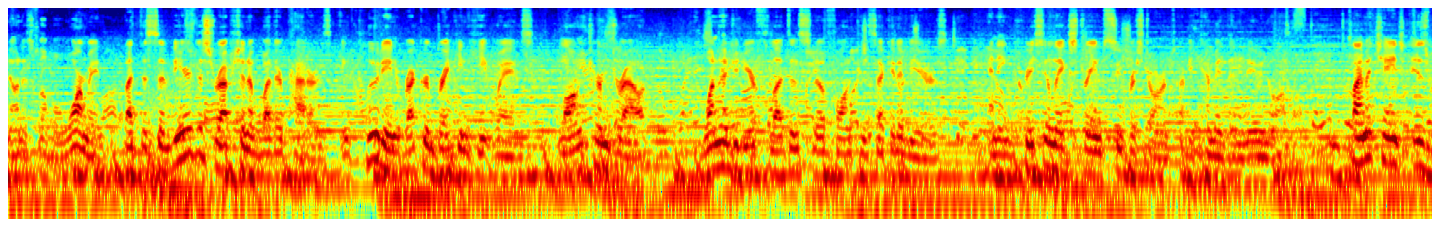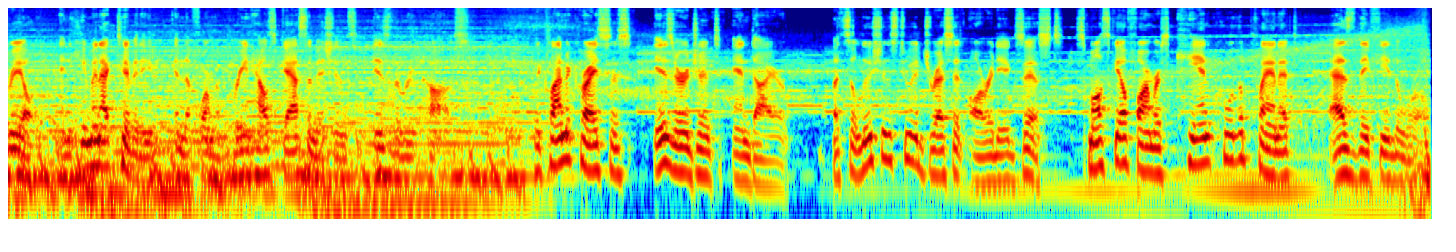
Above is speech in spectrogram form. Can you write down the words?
known as global warming, but the severe disruption of weather patterns, including record breaking heat waves, long term drought, 100 year floods and snowfall in consecutive years, and increasingly extreme superstorms are becoming the new normal. Climate change is real, and human activity in the form of greenhouse gas emissions is the root cause. The climate crisis is urgent and dire, but solutions to address it already exist. Small scale farmers can cool the planet as they feed the world.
